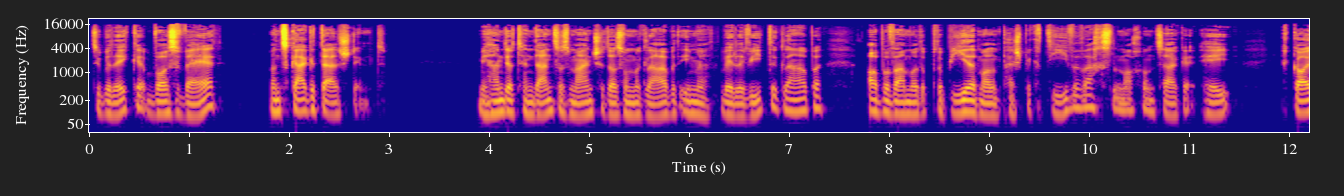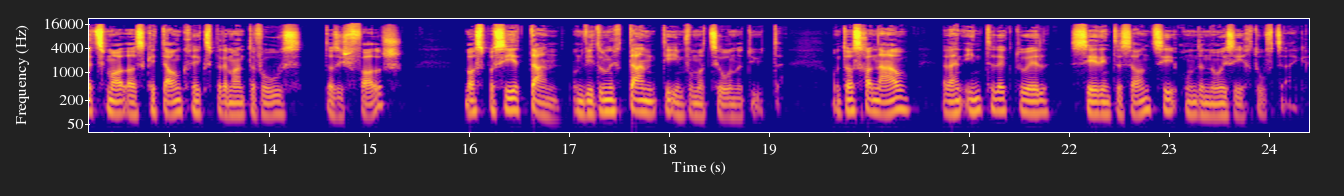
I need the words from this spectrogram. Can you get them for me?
zu überlegen, was wäre, wenn das Gegenteil stimmt. Wir haben ja die Tendenz als Menschen, das, was wir glauben, immer weiter glauben. Aber wenn wir probieren, mal einen Perspektivenwechsel machen und sagen, hey, ich gehe jetzt mal als Gedankenexperiment davon aus, das ist falsch. Was passiert dann? Und wie tue ich dann die Informationen deuten? Und das kann auch rein intellektuell sehr interessant sein und eine neue Sicht aufzeigen.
